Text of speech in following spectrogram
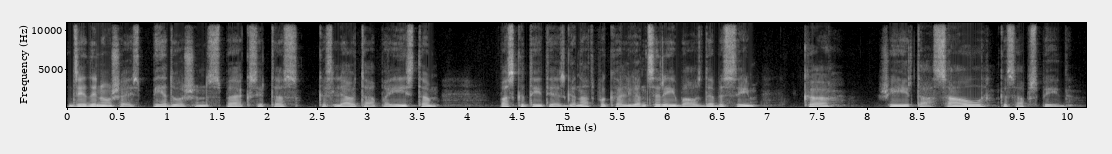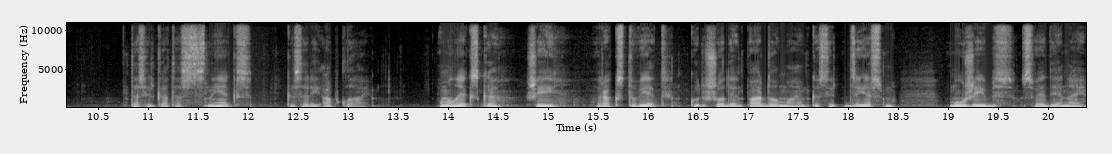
dziedinošais piedošanas spēks ir tas, kas ļauj tā pa īstam paskatīties gan atpakaļ, gan cerībā uz debesīm, ka šī ir tā saule, kas apspīd. Tas ir kā tas sniegs, kas arī apklāja. Un man liekas, ka šī rakstu vieta, kuru šodien pārdomājam, kas ir dziesma mūžības svētdienai,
